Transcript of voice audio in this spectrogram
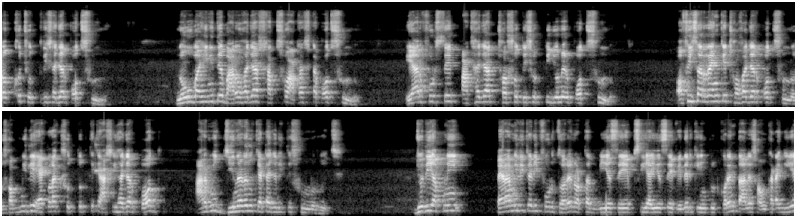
লক্ষ ছত্রিশ হাজার পদ শূন্য। নৌবাহিনীতে বারো হাজার সাতশো আঠাশটা পদ শূন্য। এয়ারফোর্সে পাঁচ হাজার ছশো তেষট্টি জনের পদ শূন্য। অফিসার র্যাঙ্কে ছ হাজার পদ শূন্য, সব মিলিয়ে এক লাখ সত্তর থেকে আশি হাজার পদ আর্মি জেনারেল ক্যাটাগরিতে শূন্য রয়েছে। যদি আপনি প্যারামিলিটারি ফোর্স ধরেন, অর্থাৎ বিএসএফ, সিআইএসএফ এদেরকে ইনক্লুড করেন, তাহলে সংখ্যাটা গিয়ে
